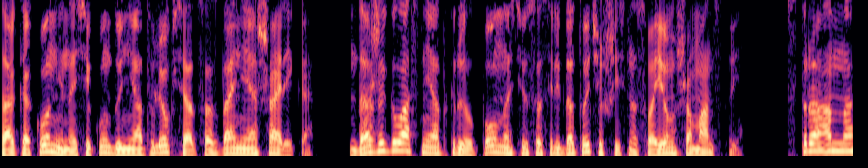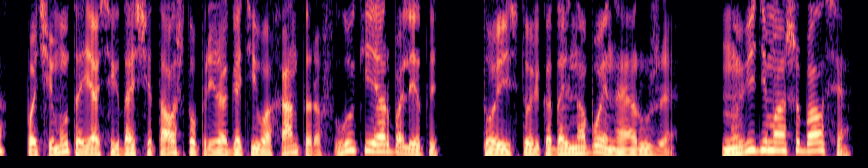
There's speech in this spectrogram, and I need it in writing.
так как он ни на секунду не отвлекся от создания шарика. Даже глаз не открыл, полностью сосредоточившись на своем шаманстве. Странно, почему-то я всегда считал, что прерогатива хантеров – луки и арбалеты, то есть только дальнобойное оружие. Но, видимо, ошибался.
